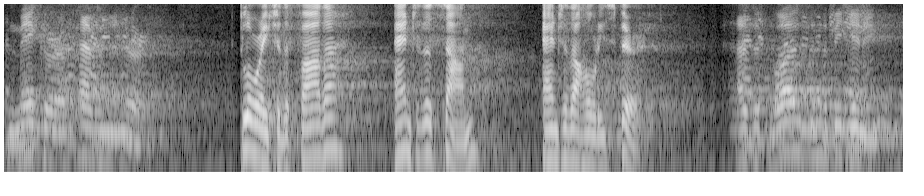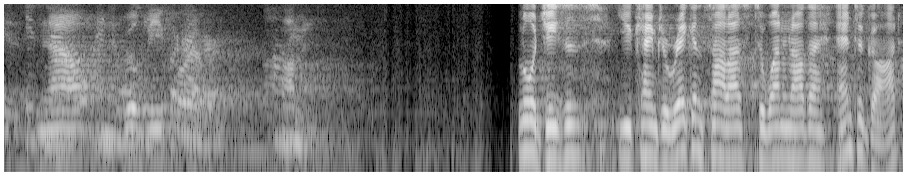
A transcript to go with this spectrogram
The maker of heaven and earth. Glory to the Father, and to the Son, and to the Holy Spirit. As it was in the beginning, is now, and will be forever. Amen. Lord Jesus, you came to reconcile us to one another and to God.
